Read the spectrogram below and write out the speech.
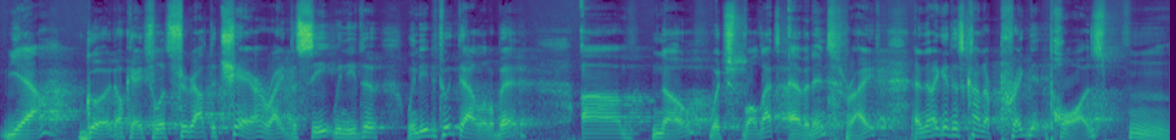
Yeah, good. Okay, so let's figure out the chair, right? The seat. We need to we need to tweak that a little bit. Um, no, which well, that's evident, right? And then I get this kind of pregnant pause. Hmm.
